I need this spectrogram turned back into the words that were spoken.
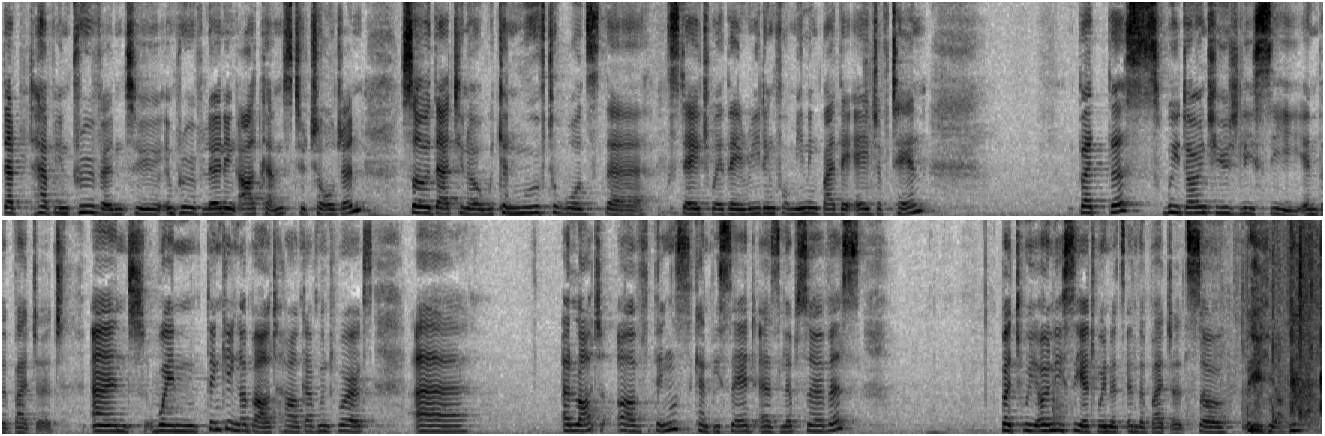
that have been proven to improve learning outcomes to children, so that you know we can move towards the stage where they're reading for meaning by the age of 10. But this we don't usually see in the budget. And when thinking about how government works, uh, a lot of things can be said as lip service, but we only see it when it's in the budget. So, yeah.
